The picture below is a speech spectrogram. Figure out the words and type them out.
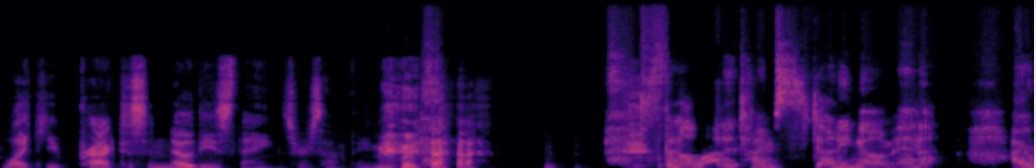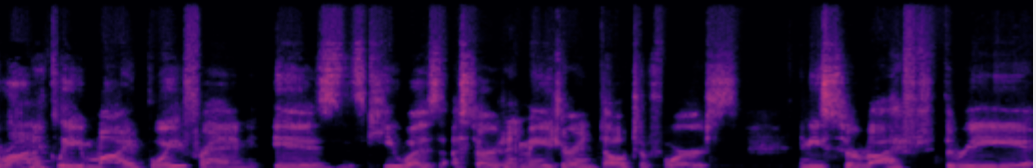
like you practice and know these things or something. I spent a lot of time studying them and ironically my boyfriend is he was a sergeant major in delta force and he survived three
